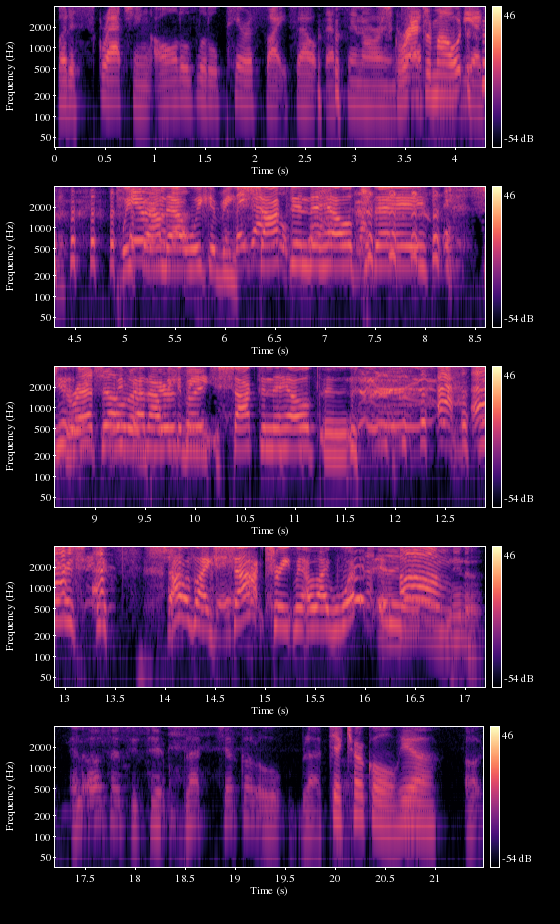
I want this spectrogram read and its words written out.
but it's scratching all those little parasites out that's in our Scratch 'em intestines. out. Yeah, just We found out up. we could be shocked little- into health today. You- we- Scratch we, found on out we could be shocked into health and Remember she was- I was like shock treatment. I was like, what? in the- Um, Nina, and also she said black charcoal or black. Jack charcoal. Yeah. Oh,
